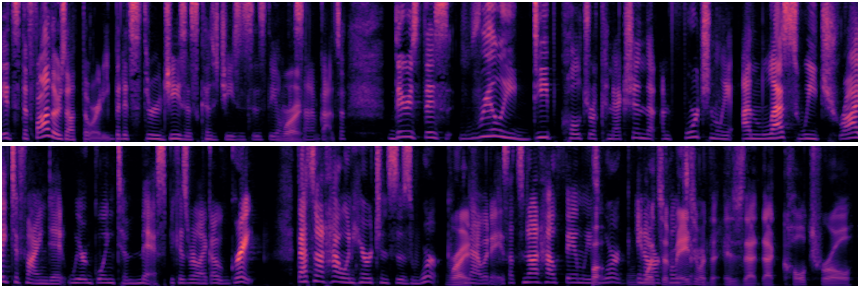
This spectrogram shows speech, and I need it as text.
it's the father's authority but it's through jesus because jesus is the only Right. son of god. So there's this really deep cultural connection that unfortunately unless we try to find it we're going to miss because we're like oh great. That's not how inheritances work Right. nowadays. That's not how families But work in what's amazing with it is that that cultural,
